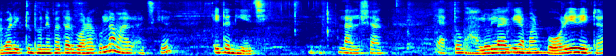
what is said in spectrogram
আবার একটু ধনে পাতার বড়া করলাম আর আজকে এটা নিয়েছি। লাল শাক। এত ভালো লাগে, আমার বরের এটা।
